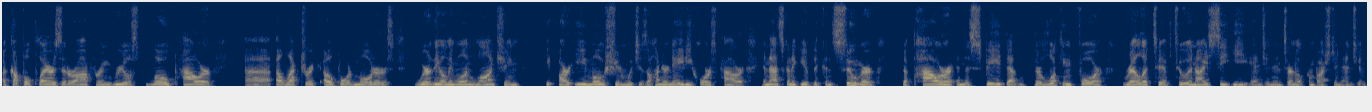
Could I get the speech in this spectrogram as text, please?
a couple players that are offering real low power uh, electric outboard motors. We're the only one launching our e-motion, which is 180 horsepower, and that's going to give the consumer the power and the speed that they're looking for relative to an ICE engine, internal combustion engine.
